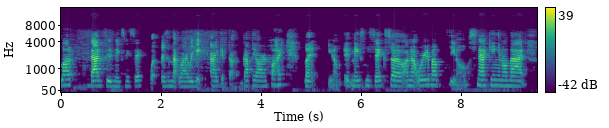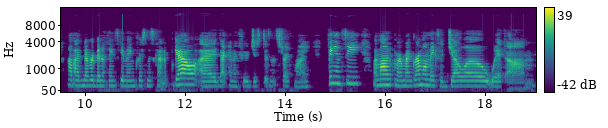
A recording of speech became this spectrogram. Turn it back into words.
lot of bad food makes me sick. What isn't that why we get I get the, got the R and Y? But you know, it makes me sick. So I'm not worried about, you know, snacking and all that. Um, I've never been a Thanksgiving, Christmas kind of gal. I, that kind of food just doesn't strike my fancy. My mom or my grandma makes a jello with, um,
